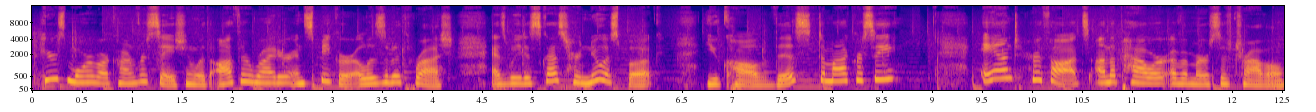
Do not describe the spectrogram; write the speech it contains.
Here's more of our conversation with author, writer, and speaker Elizabeth Rusch as we discuss her newest book, You Call This Democracy, and her thoughts on the power of immersive travel.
